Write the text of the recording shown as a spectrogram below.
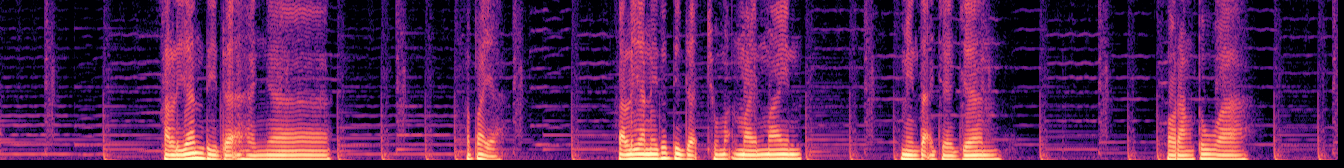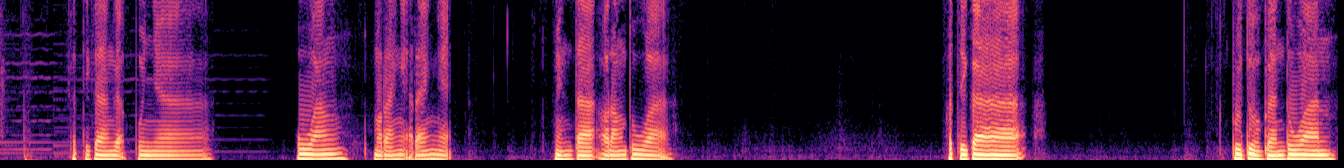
kalian tidak hanya apa ya? Kalian itu tidak cuma main-main minta jajan orang tua ketika nggak punya uang merengek-rengek minta orang tua. Ketika butuh bantuan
